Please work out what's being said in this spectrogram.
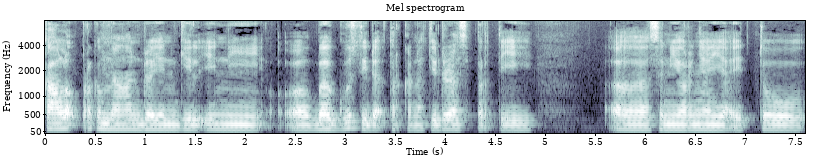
kalau perkembangan Brian Gill ini uh, bagus tidak terkena cedera seperti uh, seniornya yaitu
